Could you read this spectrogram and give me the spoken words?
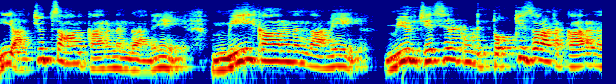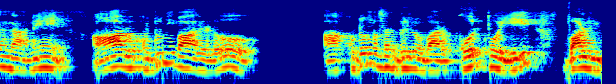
ఈ అత్యుత్సాహం కారణంగానే మీ కారణంగానే మీరు చేసినటువంటి తొక్కిసలాట కారణంగానే ఆరు కుటుంబాలలో ఆ కుటుంబ సభ్యులను వారు కోల్పోయి వాళ్ళు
